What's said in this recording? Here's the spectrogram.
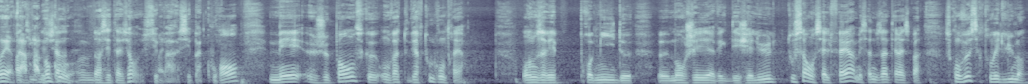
Oui, enfin pas beaucoup. Dans cette avion, c'est pas c'est pas courant, mais je pense qu'on va vers tout le contraire. On nous avait promis de euh, manger avec des gélules, tout ça on sait le faire, mais ça nous intéresse pas. Ce qu'on veut, c'est retrouver de l'humain.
